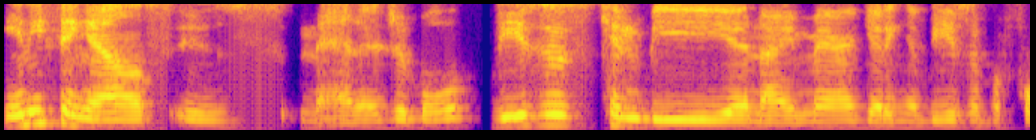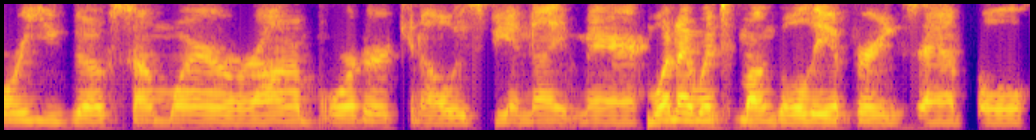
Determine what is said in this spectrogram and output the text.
anything else is manageable. Visas can be a nightmare. Getting a visa before you go somewhere or on a border can always be a nightmare. When I went to Mongolia, for example,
